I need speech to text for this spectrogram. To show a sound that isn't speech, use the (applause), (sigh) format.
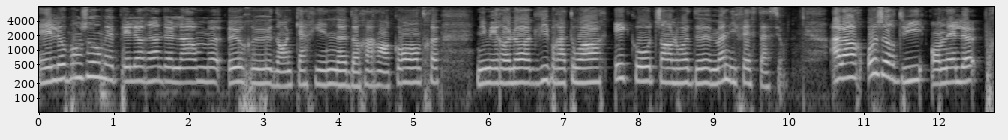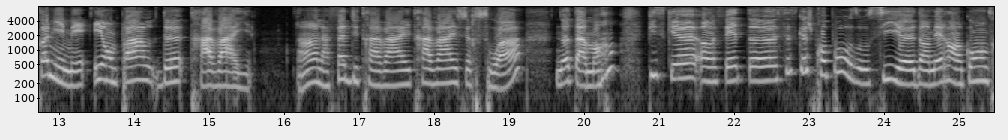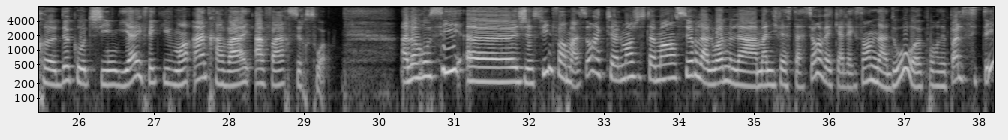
Hello, bonjour mes pèlerins de l'âme heureux dans Karine Dora Rencontre, numérologue vibratoire et coach en loi de manifestation. Alors aujourd'hui, on est le 1er mai et on parle de travail. Hein, la fête du travail, travail sur soi, notamment, (laughs) puisque en fait, euh, c'est ce que je propose aussi euh, dans mes rencontres de coaching. Il y a effectivement un travail à faire sur soi. Alors aussi, euh, je suis une formation actuellement justement sur la loi de la manifestation avec Alexandre Nadeau, euh, pour ne pas le citer.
